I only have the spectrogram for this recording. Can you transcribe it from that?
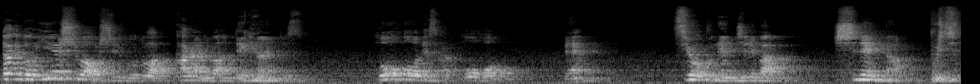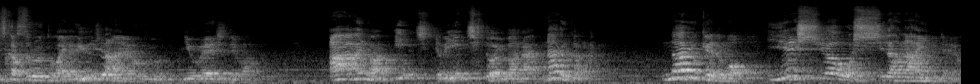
だけどイエシュアを知ることは彼らにはできないんです。方法ですから方法。ね。強く念じれば思念が物質化するとか言うじゃないよくニューエイジでは。ああいうのはインチってインチとは言わない。なるから。なるけどもイエシュアを知らないんだよ。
